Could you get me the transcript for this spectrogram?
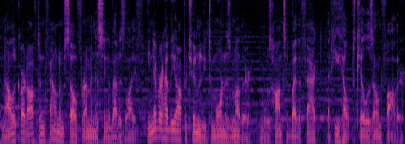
and Alucard often found himself reminiscing about his life. He never had the opportunity to mourn his mother, and was haunted by the fact that he helped kill his own father.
